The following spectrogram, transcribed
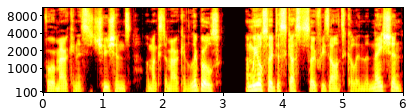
for American institutions amongst American liberals, and we also discussed Sophie's article in The Nation,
